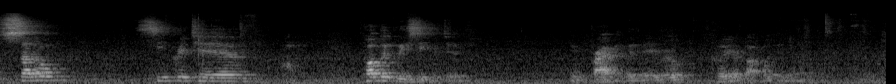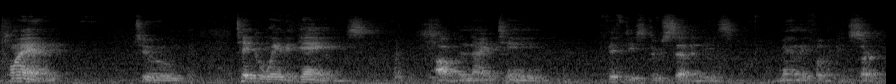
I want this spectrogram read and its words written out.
subtle, secretive, publicly secretive, and privately they're real clear about what they're doing, plan to take away the gains of the 1950s through 70s, mainly for the conservatives.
